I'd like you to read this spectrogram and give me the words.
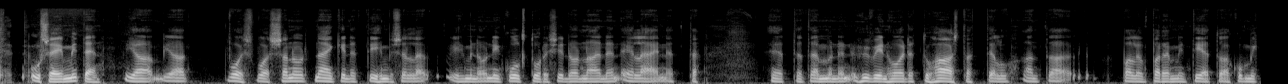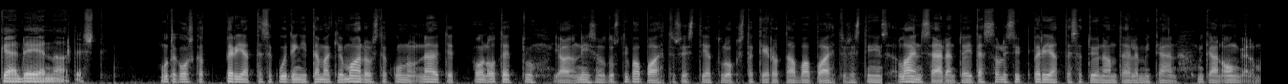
että. Useimmiten. Ja, ja voisi vois sanoa näinkin, että ihmisellä, ihminen on niin kulttuurisidonnainen eläin, että, että tämmöinen hyvin hoidettu haastattelu antaa paljon paremmin tietoa kuin mikään DNA-testi. Mutta koska periaatteessa kuitenkin tämäkin on mahdollista, kun näytteet on otettu ja niin sanotusti vapaaehtoisesti ja tuloksista kerrotaan vapaaehtoisesti, niin lainsäädäntö ei tässä olisi periaatteessa työnantajalle mikään, mikään ongelma.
